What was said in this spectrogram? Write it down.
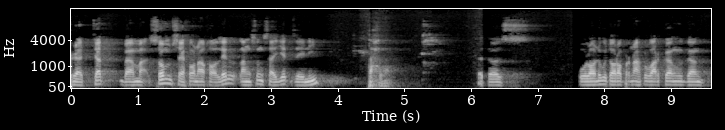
derajat Mbah Maksum Syekhona Khalil langsung Sayyid Zaini Tahlan. Terus pulau niku cara pernah keluarga ngundang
